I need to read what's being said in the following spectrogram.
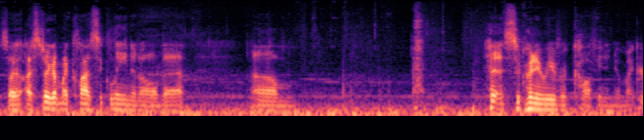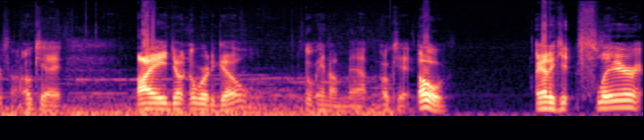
so I, I still got my classic lean and all that. Um, Sigourney Weaver coughing into a microphone. Okay. I don't know where to go. Oh, and on map. Okay. Oh! I gotta get flare,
